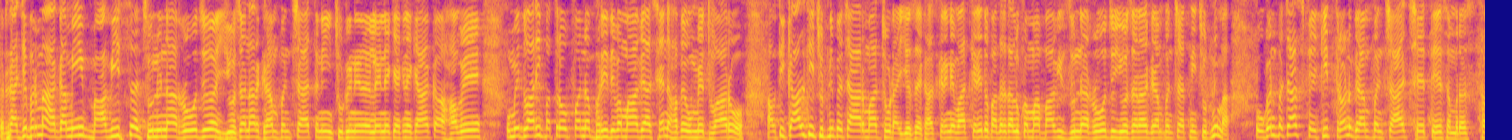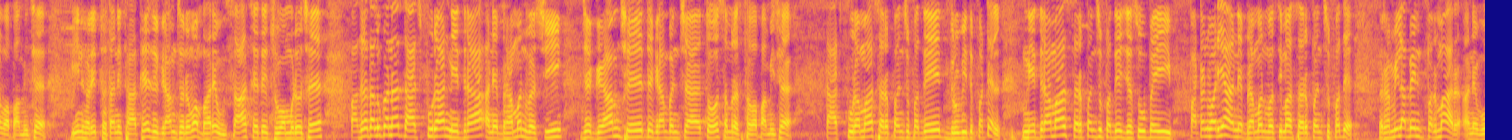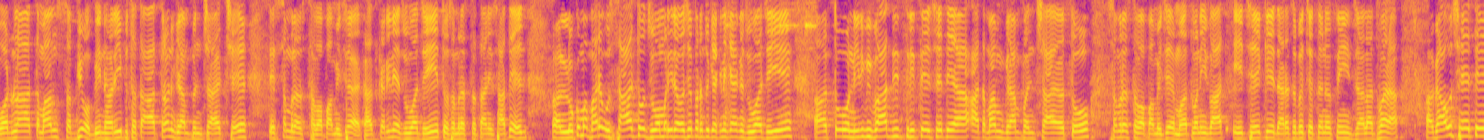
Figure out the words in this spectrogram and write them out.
રાજ્યભરમાં આગામી બાવીસ જૂનના રોજ યોજાનાર ગ્રામ પંચાયતની ચૂંટણીને લઈને ક્યાંક ને ક્યાંક હવે ઉમેદવારી પત્રો પણ ભરી દેવામાં આવ્યા છે ને હવે ઉમેદવારો આવતીકાલથી ચૂંટણી પ્રચારમાં જોડાઈ જશે. ખાસ કરીને વાત કરીએ તો પાદરા તાલુકામાં બાવીસ જૂનના રોજ યોજાનાર ગ્રામ પંચાયતની ચૂંટણીમાં ઓગણપચાસ પૈકી ત્રણ ગ્રામ પંચાયત છે તે સમરસ થવા પામી છે. બિનહરીફ થતાની સાથે જ ગ્રામજનોમાં ભારે ઉત્સાહ છે તે જોવા મળ્યો છે. પાદરા તાલુકાના તાજપુરા, નેદ્રા અને બ્રાહ્મણવશી જે ગામ છે તે ગ્રામ પંચાયતો સમરસ થવા પામી છે. તાજપુરામાં સરપંચ પદે ધ્રુવિત પટેલ, નેદ્રામાં સરપંચ પદે જસુભાઈ પાટણવાડિયા અને બ્રાહ્મણવસીમાં સરપંચ પદે રમીલાબેન પરમાર અને વોર્ડના તમામ સભ્યો બિનહરીફ થતા આ ત્રણ ગ્રામ પંચાયત છે તે સમરસ થવા પામી છે. ખાસ કરીને જોવા જઈએ તો સમરસ થતાની સાથે જ લોકોમાં ભારે ઉત્સાહ તો જોવા મળી રહ્યો છે, પરંતુ ક્યાંક ને ક્યાંક જોવા જઈએ તો નિર્વિવાદિત રીતે છે તે આ તમામ ગ્રામ પંચાયતો સમરસ થવા પામી છે. મહત્ત્વની વાત એ છે કે ધારાસભ્ય ચેતનસિંહ ઝાલા દ્વારા અગાઉ છે તે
